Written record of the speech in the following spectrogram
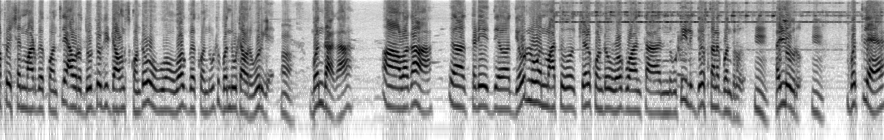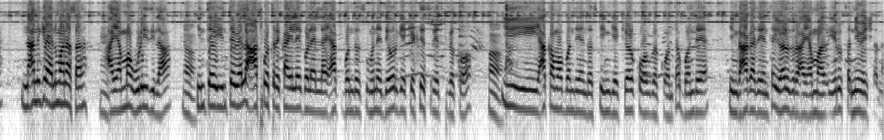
ಆಪರೇಷನ್ ಮಾಡ್ಬೇಕು ಅಂತಲೇ ಅವರು ದುಡ್ಡು ಗಿಡ್ಡ ಅವಣಿಸ್ಕೊಂಡು ಹೋಗ್ಬೇಕು ಅಂದ್ಬಿಟ್ಟು ಬಂದ್ಬಿಟ್ಟು ಅವ್ರ ಊರಿಗೆ. ಬಂದಾಗ ಅವಾಗ ತಡಿ ದೇವ್ರನ್ನು ಒಂದು ಮಾತು ಕೇಳ್ಕೊಂಡು ಹೋಗುವ ಅಂತ ಅಂದ್ಬಿಟ್ಟು ಇಲ್ಲಿ ದೇವಸ್ಥಾನಕ್ಕೆ ಬಂದ್ರು. ಹಳ್ಳಿಯವರು ಬತ್ಲೆ ನನಗೆ ಅನುಮಾನ ಸರ್. ಆ ಅಮ್ಮ ಉಳಿದಿಲ್ಲ. ಇಂಥ ಇಂಥವೆಲ್ಲ ಆಸ್ಪತ್ರೆ ಕಾಯಿಲೆಗಳೆಲ್ಲ ಯಾಕೆ ಬಂದು ಸುಮ್ಮನೆ ದೇವ್ರಿಗೆ ಕೆಟ್ಟ ಹೆಸರು ಎತ್ತಬೇಕು ಈ ಯಾಕಮ್ಮ ಬಂದೆ ಅಂದಷ್ಟು ಹಿಂಗೆ ಕೇಳ್ಕೊ ಹೋಗ್ಬೇಕು ಅಂತ ಬಂದೆ. ಹಿಂಗಾಗದೆ ಅಂತ ಹೇಳಿದ್ರು ಆ ಅಮ್ಮ ಇರು ಸನ್ನಿವೇಶನ.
